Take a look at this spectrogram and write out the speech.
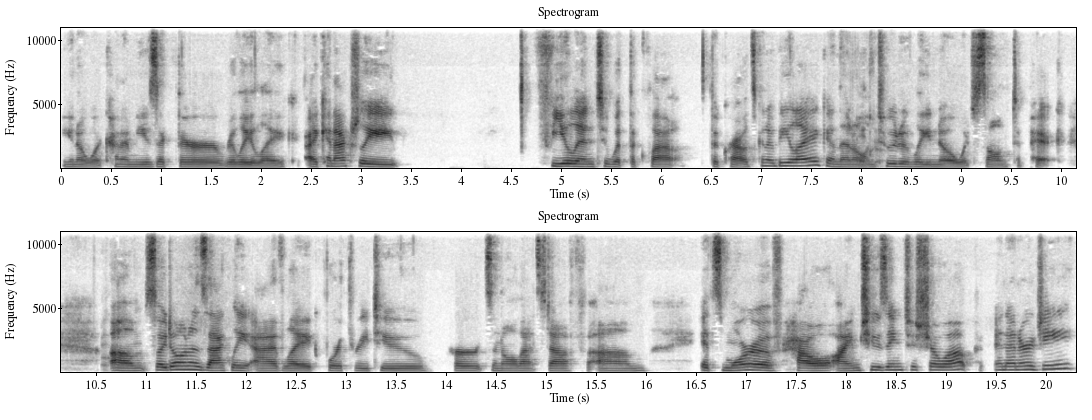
you know, what kind of music they're really like. I can actually feel into what the cloud the crowd's going to be like and then I'll Okay. intuitively know which song to pick. Okay. Um, so I don't exactly add like 432 hertz and all that stuff. Um, it's more of how I'm choosing to show up in energy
